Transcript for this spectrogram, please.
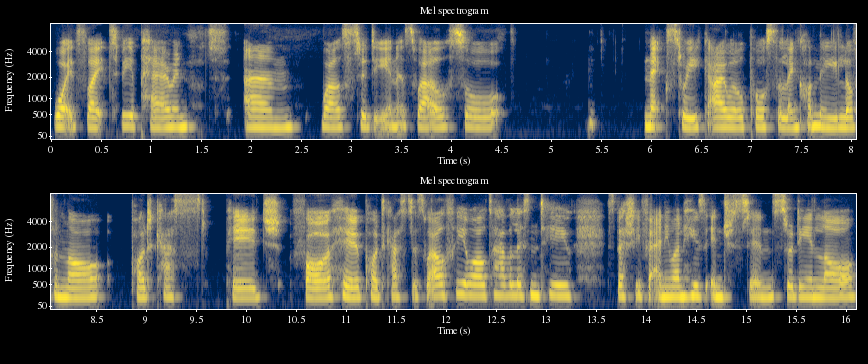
what it's like to be a parent um, while studying as well. So next week, I will post the link on the Love and Law podcast page for her podcast as well for you all to have a listen to, especially for anyone who's interested in studying law.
